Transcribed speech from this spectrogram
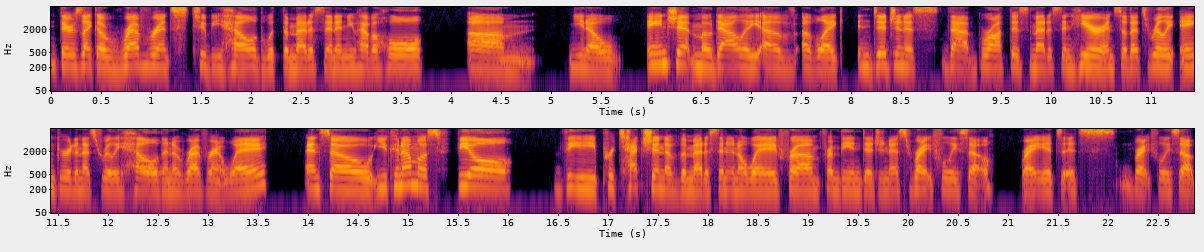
there's like a reverence to be held with the medicine and you have a whole um you know ancient modality of of like indigenous that brought this medicine here and so that's really anchored and that's really held in a reverent way and so you can almost feel the protection of the medicine in a way from from the indigenous rightfully so right it's it's rightfully so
